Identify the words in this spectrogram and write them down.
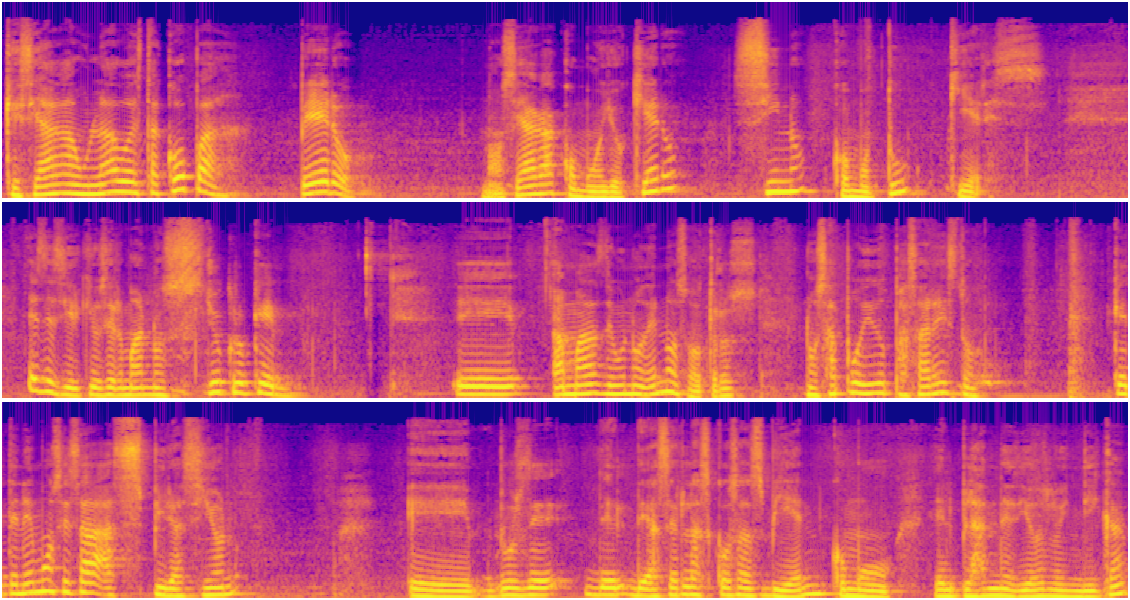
que se haga a un lado esta copa, pero no se haga como yo quiero, sino como tú quieres. Es decir, que hermanos, yo creo que eh, a más de uno de nosotros nos ha podido pasar esto. Que tenemos esa aspiración eh, pues de, de, hacer las cosas bien como el plan de Dios lo indica.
